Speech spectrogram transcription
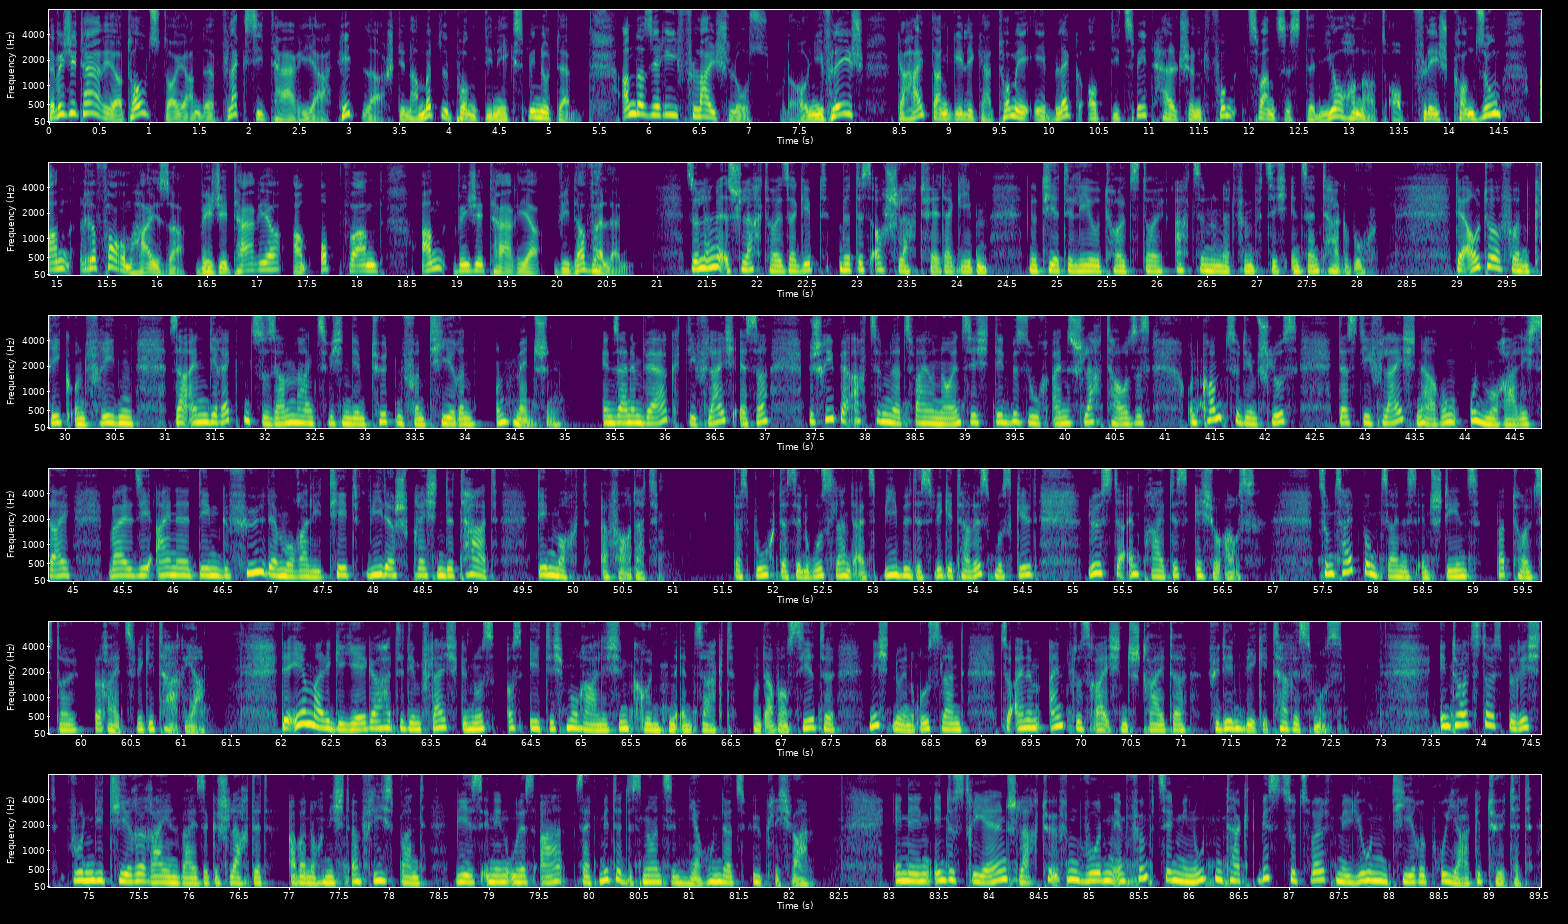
Der Vegetarier Tolstoi an de Flexitarier Hitler stehen am Mittelpunkt die nächste Minute. An der Serie Fleischlos oder Oni Fleisch geheit Angelika Tommy E. Black op die Zweethälschend vom 20. Jahrhundert op Fleischkonsum an Reformhäuser, Vegetarier am Opwand an Vegetarier wieder wellen. Solange es Schlachthäuser gibt, wird es auch Schlachtfelder geben, notierte Leo Tolstoi 1850 in sein Tagebuch. Der Autor von Krieg und Frieden sah einen direkten Zusammenhang zwischen dem Töten von Tieren und Menschen. In seinem Werk Die Fleischesser beschrieb er 1892 den Besuch eines Schlachthauses und kommt zu dem Schluss, dass die Fleischnahrung unmoralisch sei, weil sie eine dem Gefühl der Moralität widersprechende Tat, den Mord erfordert. Das Buch, das in Russland als Bibel des Vegetarismus gilt, löste ein breites Echo aus. Zum Zeitpunkt seines Entstehens war Tolstoi bereits Vegetarier. Der ehemalige Jäger hatte dem Fleischgenuss aus ethisch-moralischen Gründen entsagt und avancierte nicht nur in Russland zu einem einflussreichen Streiter für den Vegetarismus. In Tolstois Bericht wurden die Tiere reihenweise geschlachtet, aber noch nicht am Fließband, wie es in den USA seit Mitte des 19. Jahrhunderts üblich war. In den industriellen Schlachthöfen wurden im 15-Minuten-Takt bis zu 12 Millionen Tiere pro Jahr getötet.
